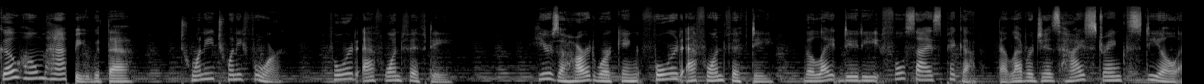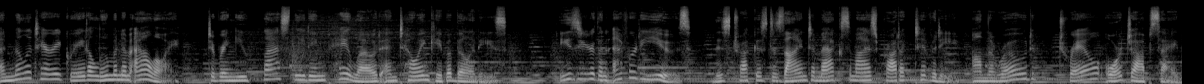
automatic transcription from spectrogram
Go home happy with the 2024 Ford F-150. Here's a hard-working Ford F-150, the light-duty, full-size pickup that leverages high-strength steel and military-grade aluminum alloy to bring you class-leading payload and towing capabilities. Easier than ever to use, this truck is designed to maximize productivity on the road, trail, or job site.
